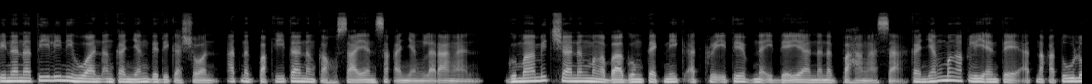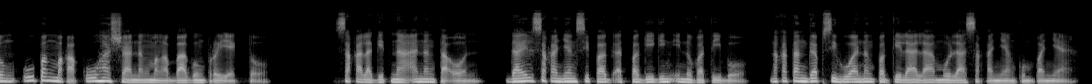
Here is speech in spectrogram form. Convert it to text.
pinanatili ni Juan ang kanyang dedikasyon at nagpakita ng kahusayan sa kanyang larangan. Gumamit siya ng mga bagong teknik at creative na ideya na nagpahanga sa kanyang mga kliyente at nakatulong upang makakuha siya ng mga bagong proyekto. Sa kalagitnaan ng taon, dahil sa kanyang sipag at pagiging inovatibo, nakatanggap si Juan ng pagkilala mula sa kanyang kumpanya.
